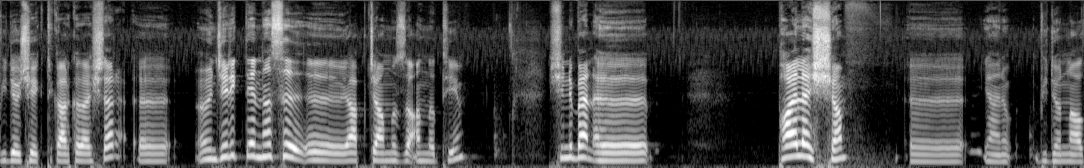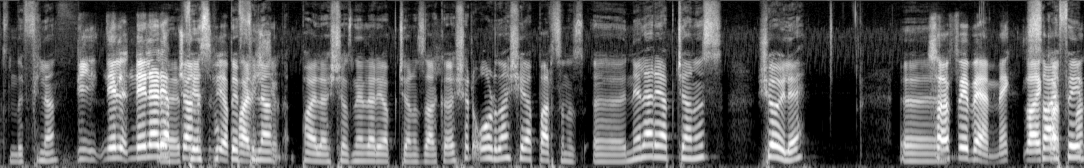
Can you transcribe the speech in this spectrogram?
Video çektik arkadaşlar. Ee, öncelikle nasıl e, yapacağımızı anlatayım. Şimdi ben e, paylaşacağım. Ee, yani videonun altında filan. Bir ne- neler Ee, yapacağınızı bir Facebook'ta filan paylaşacağız neler yapacağınızı arkadaşlar. Oradan şey yaparsınız. Ee, neler yapacağınız şöyle. Ee, Sayfayı beğenmek, like sayfayı atmak.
